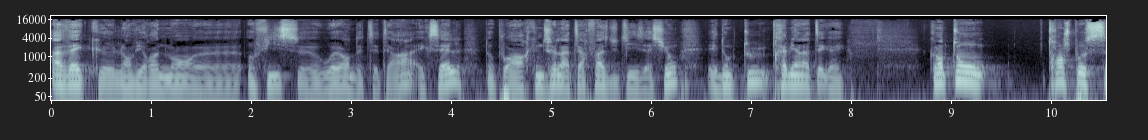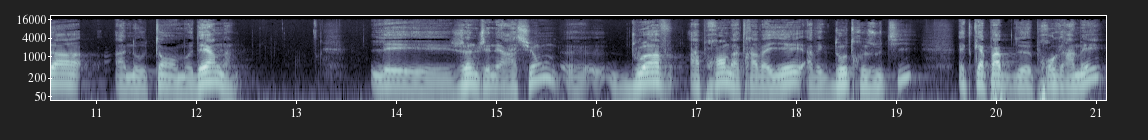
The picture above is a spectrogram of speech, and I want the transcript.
avec l'environnement Office, Word, etc., Excel, donc pour avoir qu'une seule interface d'utilisation, et donc tout très bien intégré. Quand on transpose ça à nos temps modernes, les jeunes générations euh, doivent apprendre à travailler avec d'autres outils, être capables de programmer,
